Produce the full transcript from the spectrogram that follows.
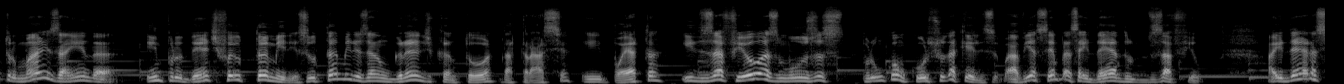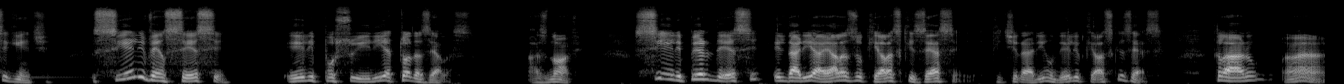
Outro, mais ainda imprudente, foi o Tâmires. O Tâmires era um grande cantor da Trácia e poeta e desafiou as musas por um concurso daqueles. Havia sempre essa ideia do desafio. A ideia era a seguinte: se ele vencesse, ele possuiria todas elas, as nove. Se ele perdesse, ele daria a elas o que elas quisessem, que tirariam dele o que elas quisessem. Claro, ah,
